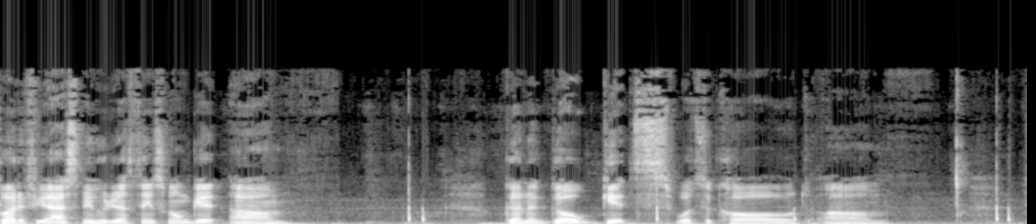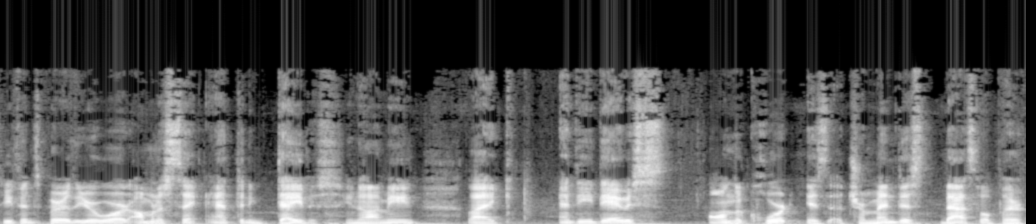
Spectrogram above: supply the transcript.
But if you ask me, who do I think's gonna get um, gonna go get what's it called um, defense player of the year award? I'm gonna say Anthony Davis. You know what I mean? Like Anthony Davis on the court is a tremendous basketball player.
